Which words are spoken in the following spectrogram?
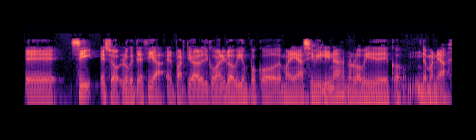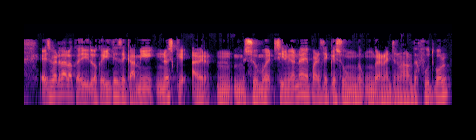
eh, sí, eso, lo que te decía, el partido del Atlético de Madrid lo vi un poco de manera civilina, no lo vi de, de manera... Es verdad lo que, lo que dices de que a mí, no es que, a ver, mm, Simeone me parece que es un, un gran entrenador de fútbol,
